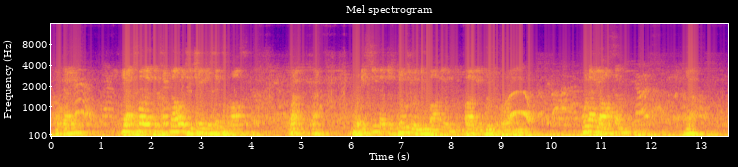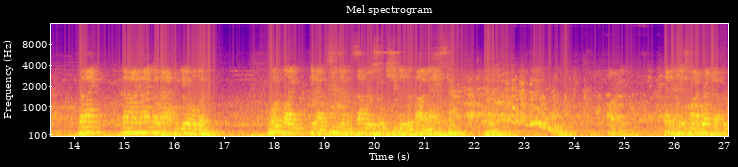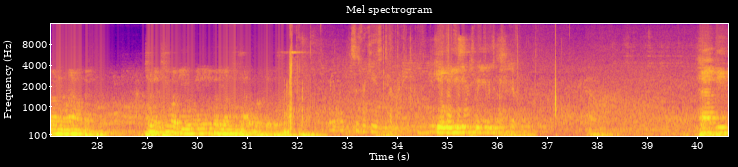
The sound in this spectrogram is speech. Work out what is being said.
Okay? Yes, well, if the technology changes, it's possible. Right, right. Pretty soon they'll just build you a new body, a new body, and move your brain. Wouldn't that be awesome? Yeah. Then I, then I might go back and be able to look like, you know, Suzanne Somers when she did the thigh master. You and anybody else who's had a birthday this month. This is Ricky's tip money. Kill music, please.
